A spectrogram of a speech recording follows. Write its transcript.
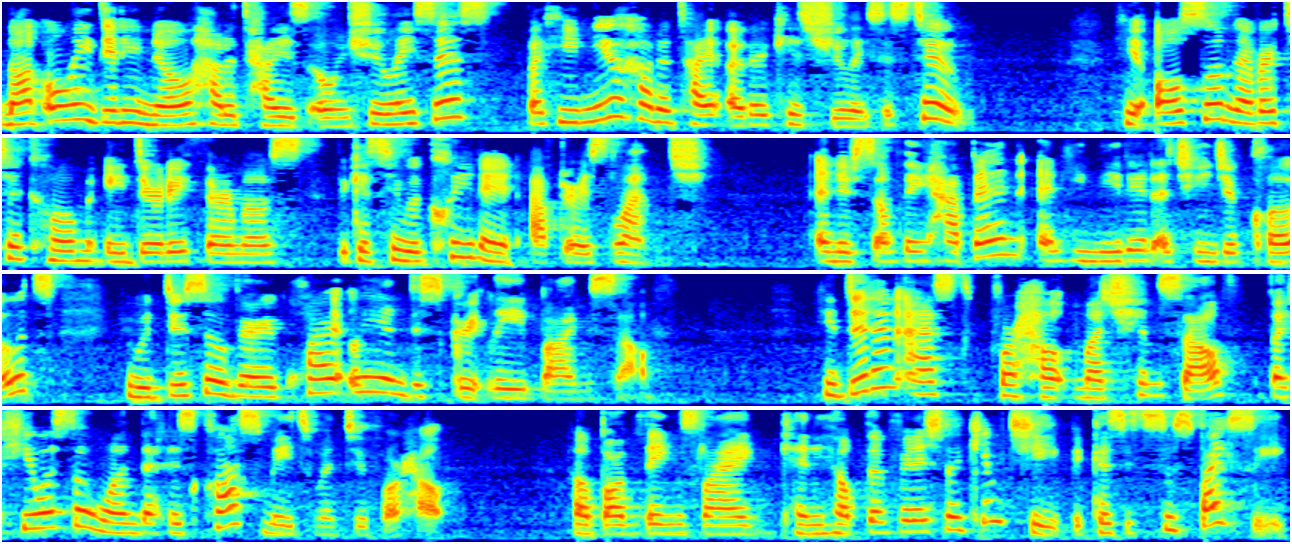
Not only did he know how to tie his own shoelaces, but he knew how to tie other kids' shoelaces too. He also never took home a dirty thermos because he would clean it after his lunch. And if something happened and he needed a change of clothes, he would do so very quietly and discreetly by himself. He didn't ask for help much himself, but he was the one that his classmates went to for help. Help on things like can you help them finish the kimchi because it's too spicy?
